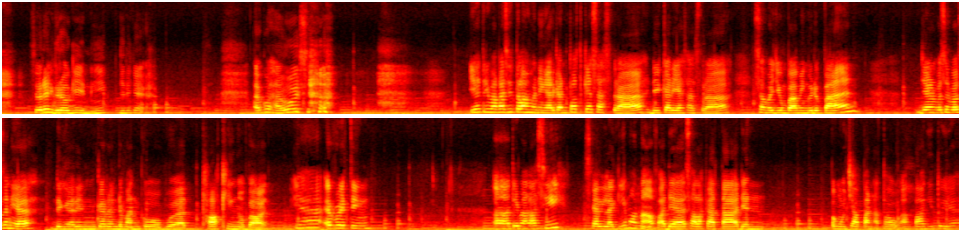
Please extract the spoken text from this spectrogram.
sore grogi ini jadi kayak aku haus. Ya terima kasih telah mendengarkan podcast sastra di karya sastra sampai jumpa minggu depan. Jangan bosan-bosan ya dengerin kerendemanku buat talking about ya yeah, everything. Uh, terima kasih. Sekali lagi mohon maaf ada salah kata dan pengucapan atau apa gitu ya.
